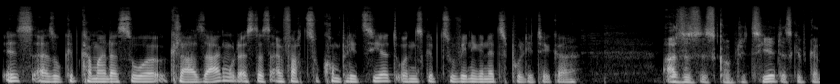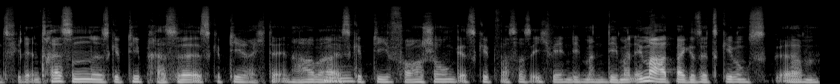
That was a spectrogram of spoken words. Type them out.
ist? Also kann man das so klar sagen oder ist das einfach zu kompliziert und es gibt zu wenige Netzpolitiker? Also es ist kompliziert, es gibt ganz viele Interessen, es gibt die Presse, es gibt die Rechteinhaber, mhm. es gibt die Forschung, es gibt was weiß ich wen, den man, den man immer hat bei Gesetzgebungsvorhaben. Ähm,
